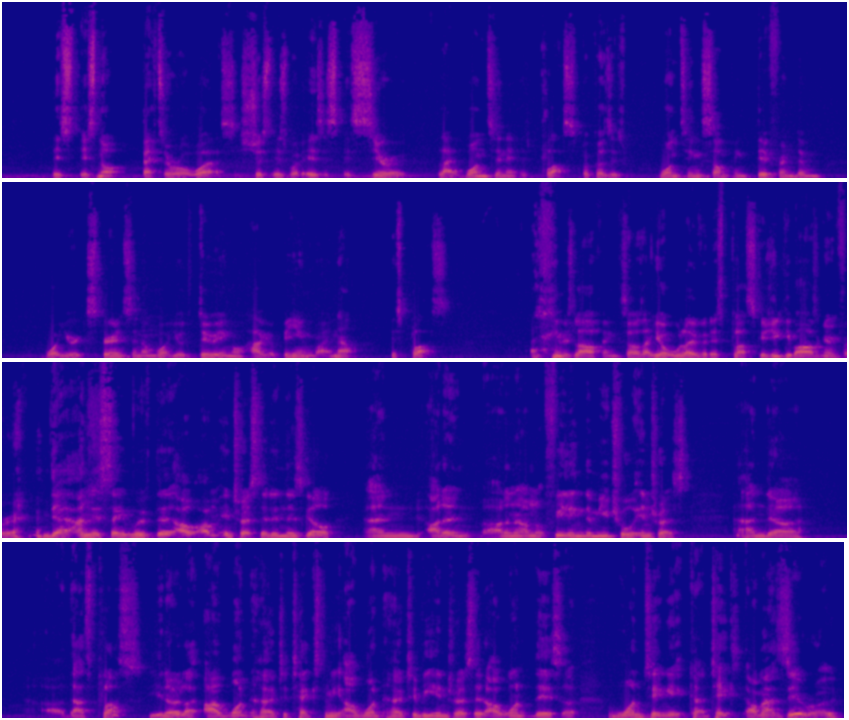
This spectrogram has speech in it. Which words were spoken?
It's it's not better or worse. It's just is what it is. It's, it's zero. Like wanting it is plus because it's wanting something different than what you're experiencing and what you're doing or how you're being right now. It's plus." And he was laughing, so I was like, "You're all over this plus because you keep asking for it." Yeah, and the same with the. I, I'm interested in this girl, and I don't. I don't know. I'm not feeling the mutual interest, and uh, uh, that's plus. You know, like I want her to text me. I want her to be interested. I want this. Uh, wanting it takes. I'm at zero.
